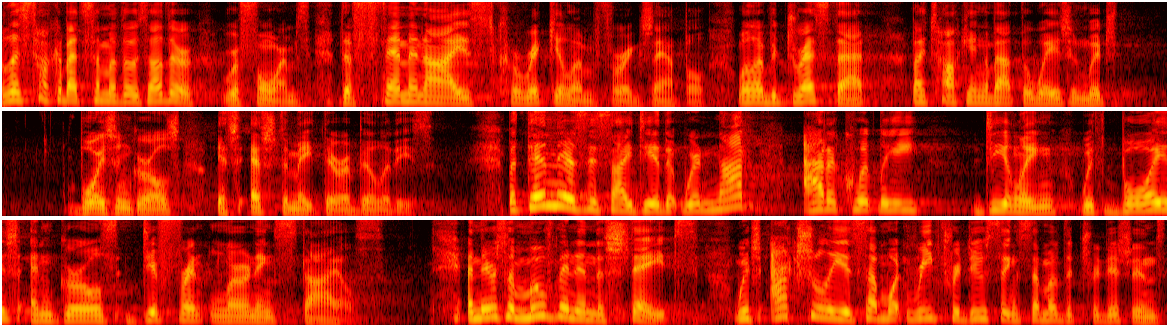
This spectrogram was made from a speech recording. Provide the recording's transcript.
but let's talk about some of those other reforms. The feminized curriculum for example. Well i've addressed that by talking about the ways in which boys and girls estimate their abilities. But then there's this idea that we're not adequately dealing with boys and girls' different learning styles. And there's a movement in the States which actually is somewhat reproducing some of the traditions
